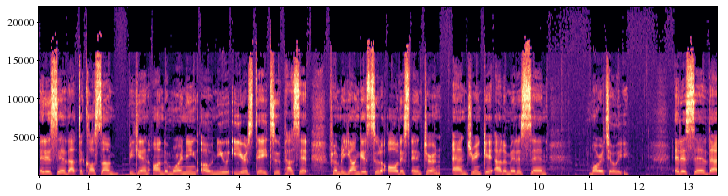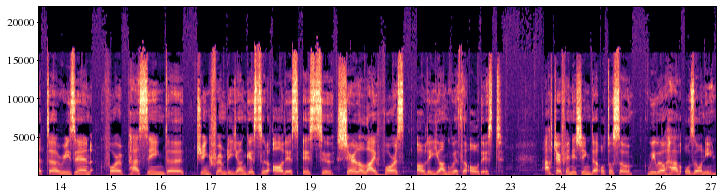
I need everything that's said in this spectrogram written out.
It is said that the custom began on the morning of New Year's Day to pass it from the youngest to the oldest in turn and drink it at a medicine mortality. It is said that the reason for passing the drink from the youngest to the oldest is to share the life force of the young with the oldest. After finishing the otoso, we will have ozoni.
